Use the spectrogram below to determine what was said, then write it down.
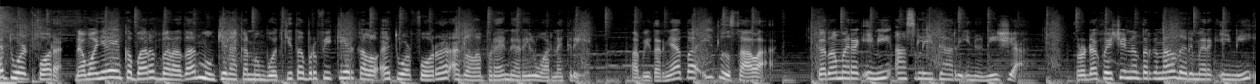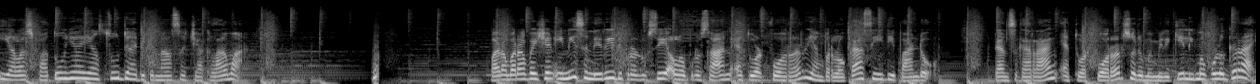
Edward Forer. Namanya yang ke barat-baratan mungkin akan membuat kita berpikir kalau Edward Forer adalah brand dari luar negeri. Tapi ternyata itu salah. Karena merek ini asli dari Indonesia. Produk fashion yang terkenal dari merek ini ialah sepatunya yang sudah dikenal sejak lama. Barang-barang fashion ini sendiri diproduksi oleh perusahaan Edward Forer yang berlokasi di Pando. Dan sekarang Edward Forer sudah memiliki 50 gerai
